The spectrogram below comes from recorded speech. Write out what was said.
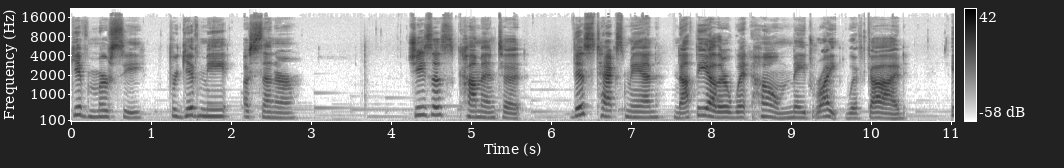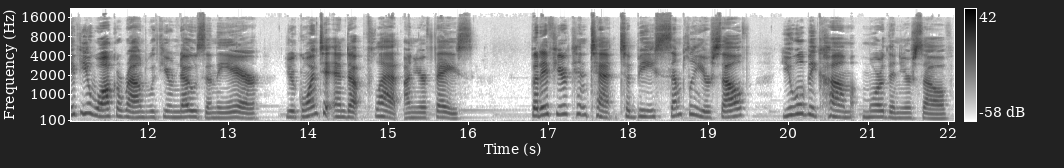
give mercy, forgive me, a sinner. Jesus commented, This tax man, not the other, went home made right with God. If you walk around with your nose in the air, you're going to end up flat on your face. But if you're content to be simply yourself, you will become more than yourself.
